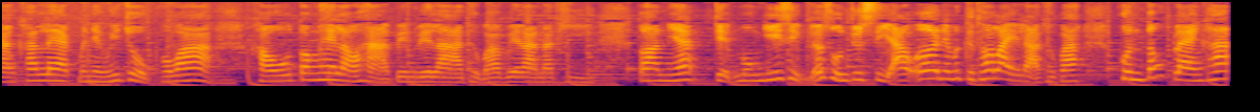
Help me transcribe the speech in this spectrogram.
ยางขั้นแรกมันยังไม่จบ เพราะว่าเขาต้องให้เราหาเป็นเวลาถือว่าเวลานาที ตอนนี้ย7โมง20แล้ว 0.4 hour เนี่ยมันคือเท่าไหร่ล่ะถูกปะคุณต้องแปลงค่า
